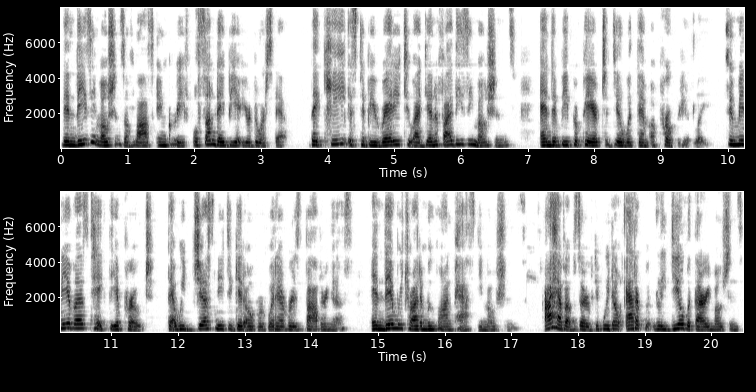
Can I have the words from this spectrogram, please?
then these emotions of loss and grief will someday be at your doorstep. The key is to be ready to identify these emotions and to be prepared to deal with them appropriately. Too many of us take the approach that we just need to get over whatever is bothering us, and then we try to move on past emotions. I have observed if we don't adequately deal with our emotions,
